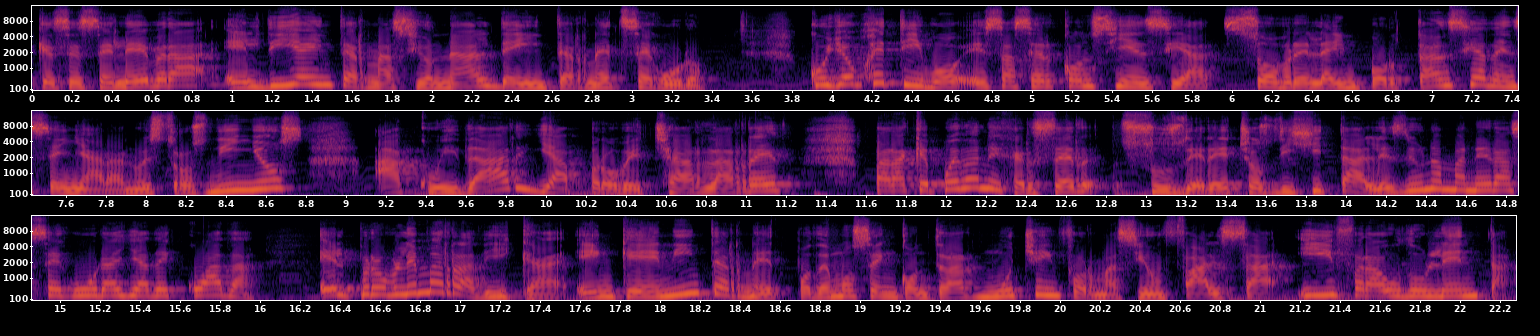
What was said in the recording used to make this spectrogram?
Que se celebra el Día Internacional de Internet Seguro, cuyo objetivo es hacer conciencia sobre la importancia de enseñar a nuestros niños a cuidar y aprovechar la red para que puedan ejercer sus derechos digitales de una manera segura y adecuada. El problema radica en que en Internet podemos encontrar mucha información falsa y fraudulenta,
